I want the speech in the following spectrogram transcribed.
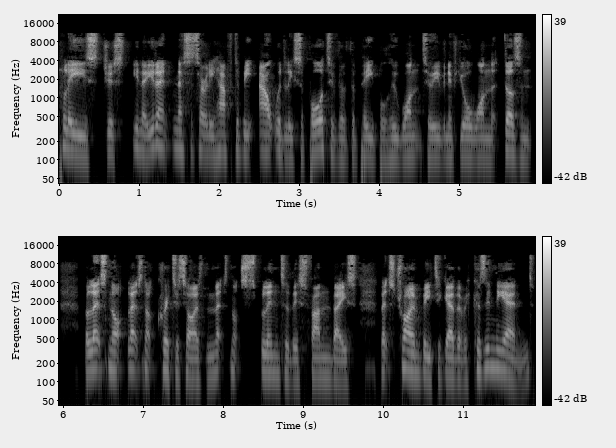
please just you know you don't necessarily have to be outwardly supportive of the people who want to even if you're one that doesn't but let's not let's not criticize them let's not splinter this fan base let's try and be together because in the end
